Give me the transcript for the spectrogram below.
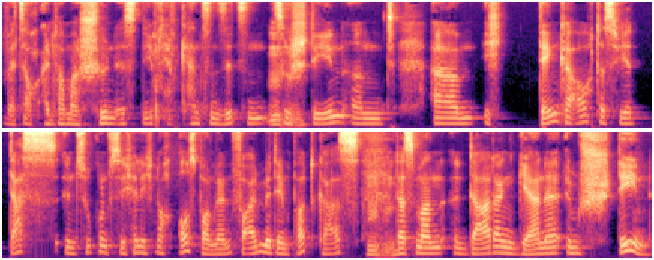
weil es auch einfach mal schön ist, neben dem ganzen Sitzen mhm. zu stehen. Und ähm, ich denke auch, dass wir das in Zukunft sicherlich noch ausbauen werden, vor allem mit den Podcasts, mhm. dass man da dann gerne im Stehen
